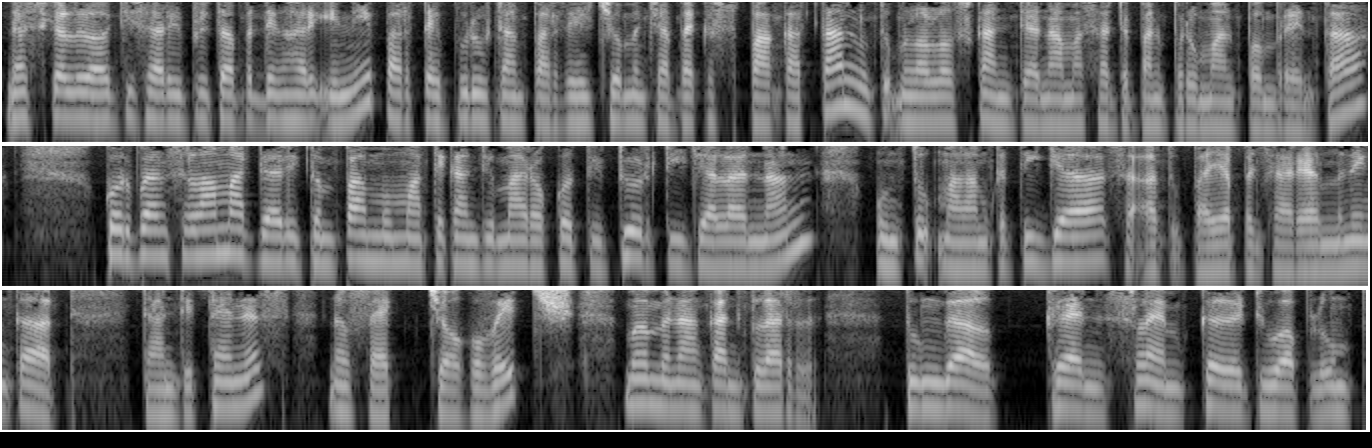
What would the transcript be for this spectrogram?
Nah sekali lagi sari berita penting hari ini, Partai Buruh dan Partai Hijau mencapai kesepakatan untuk meloloskan dana masa depan perumahan pemerintah. Korban selamat dari gempa mematikan di Maroko tidur di jalanan untuk malam ketiga saat upaya pencarian meningkat. Dan di tenis, Novak Djokovic memenangkan gelar tunggal Grand Slam ke-24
